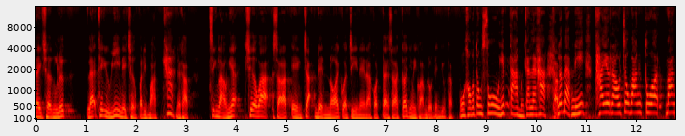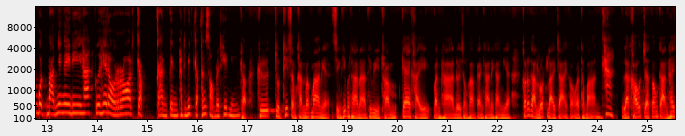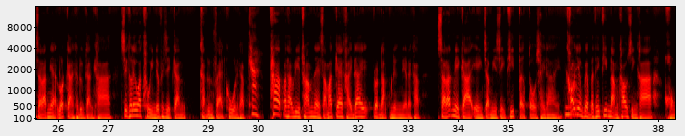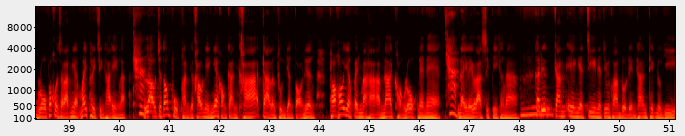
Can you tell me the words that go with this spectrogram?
ในเชิงลึก และเทคโนโลยีในเชิงปฏิบัติค่ะนะครับสิ่งเหล่านี้เชื่อว่าสหรัฐเองจะเด่นน้อยกว่าจีนในอนาคตแต่สหรัฐก็ยังมีความโดดเด่นอยู่ครับโอ้เขาก็ต้องสู้ยิบตาเหมือนกันแหละค่ะครับแล้วแบบนี้ไทยเราจะวางตัววางบทบาทยังไงดีคะเพื่อให้เรารอดกับ การเป็นพันธมิตรกับทั้งสองประเทศนี้ครับคือจุดที่สำคัญมากๆเนี่ยสิ่งที่ประธานาธิบดีทรัมป์แก้ไขปัญหาโดยสงครามการค้าในครั้งเนี้ยเขาต้องการลดรายจ่ายของรัฐบาลค่ะและเขาจะต้องการให้สหรัฐเนี่ยลดการขาดดุลการค้า ซึ่งเขาเรียกว่า twin deficit กันขัดดุลแฝดคู่นะครับค่ะถ้าประธานาธิบดีทรัมป์เนี่ยสามารถแก้ไขได้ระดับหนึ่งเนี่ยนะครับ สหรัฐอเมริกาเองจะมีสิ่งที่เติบโตใช้ได้ เขายังเป็นประเทศที่นำเข้าสินค้าของโลกเพราะคนสหรัฐเนี่ยไม่ผลิตสินค้าเองละค่ะเราจะต้องผูกพันกับเขาในแง่ของการค้าการลงทุนอย่างต่อเนื่อง เพราะเขายังเป็นมหาอำนาจของโลกแน่ค่ะๆในระยะเวลา 10 ปีข้างหน้าอืมขณะเดียวกันเองเนี่ยจีนเนี่ยจะมีความโดดเด่นท่านเทคโนโลยี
